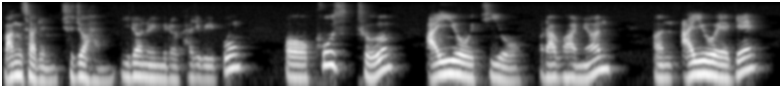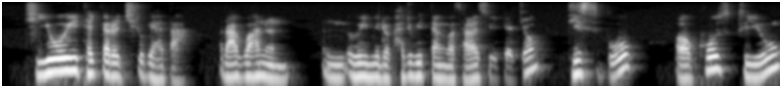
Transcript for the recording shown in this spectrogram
망설임, 주저함 이런 의미를 가지고 있고 어, cost, IODO라고 하면 음, IO에게 DO의 대가를 치르게 하다라고 하는 음, 의미를 가지고 있다는 것을 알 수 있겠죠. This book uh, cost you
